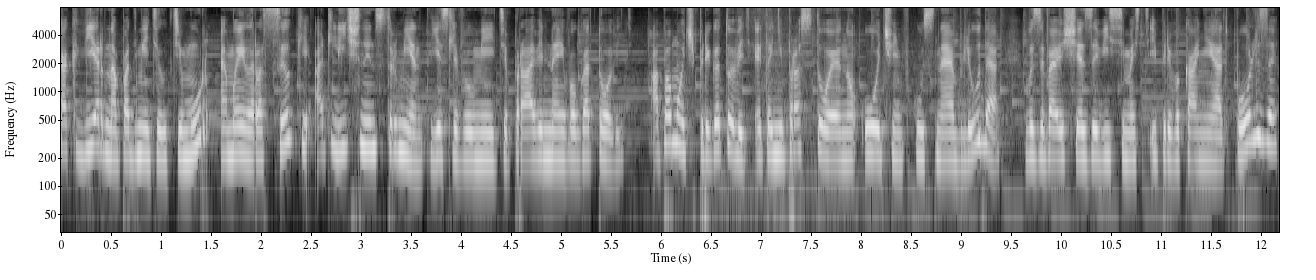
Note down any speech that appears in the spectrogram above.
Как верно подметил Тимур, email-рассылки – отличный инструмент, если вы умеете правильно его готовить. А помочь приготовить это непростое, но очень вкусное блюдо, вызывающее зависимость и привыкание от пользы,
